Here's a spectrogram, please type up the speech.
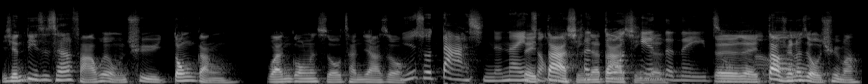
以前第一次参加法会，我们去东港完工的时候参加的时候，你是说大型的那一种？对，大型的、大型的那一种。对对对，大学那时候有去吗？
